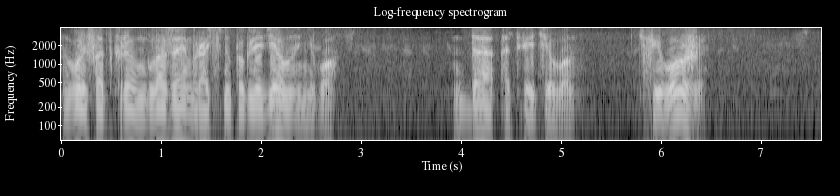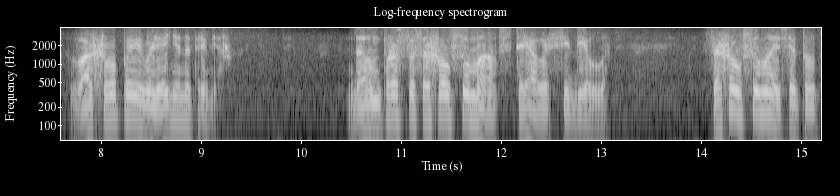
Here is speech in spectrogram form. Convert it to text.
Вольф открыл глаза и мрачно поглядел на него. «Да», — ответил он, — «чего же?» Вашего появления, например. Да он просто сошел с ума, встряла Сибилла. Сошел с ума, и все тут.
